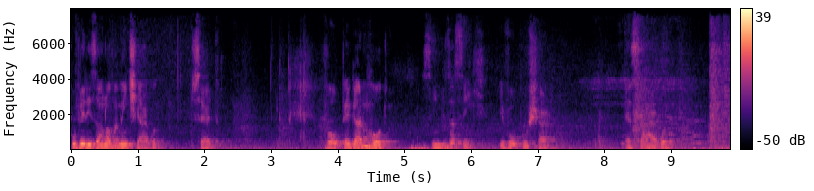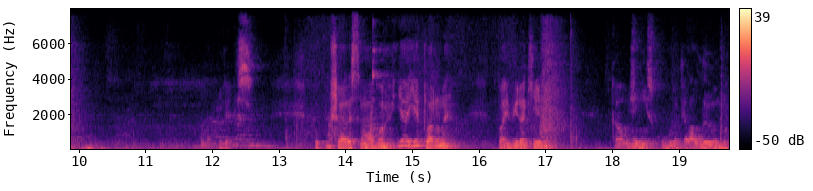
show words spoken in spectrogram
pulverizar novamente água, certo? Vou pegar um rodo, simples assim, e vou puxar essa água. Olha isso. Vou puxar essa água e aí, é claro, né? Vai vir aquele caldinho escuro, aquela lama.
